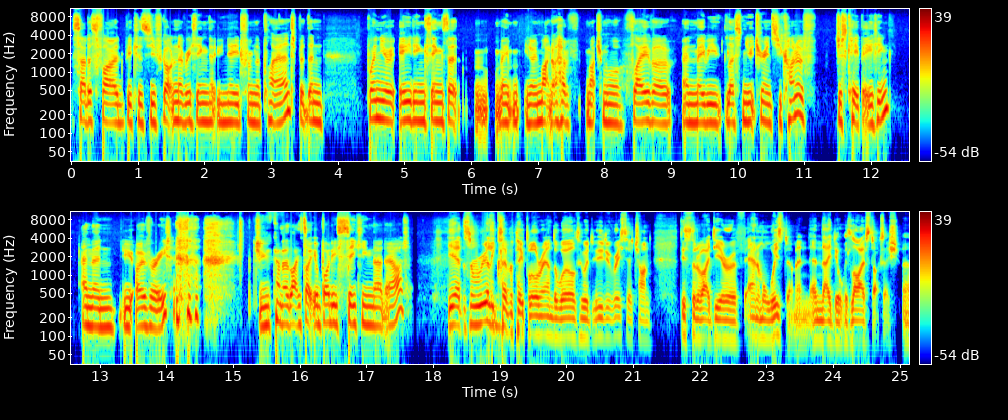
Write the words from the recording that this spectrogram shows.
satisfied because you've gotten everything that you need from the plant. But then when you're eating things that may, you know might not have much more flavor and maybe less nutrients, you kind of just keep eating, and then you overeat. you kind of like it's like your body's seeking that out. Yeah, there's some really clever people all around the world who, do research on this sort of idea of animal wisdom, and, and they deal with livestock. So uh, I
